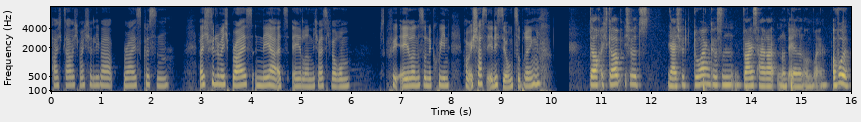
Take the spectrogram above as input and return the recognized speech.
Aber ich glaube, ich möchte lieber Bryce küssen. Weil ich fühle mich Bryce näher als Aelin. Ich weiß nicht warum. Das Gefühl, Aelin ist so eine Queen. Komm, ich schaff's eh nicht, sie umzubringen. Doch, ich glaube, ich würde ja, ich würde Dorian küssen, Bryce heiraten und Aelin umbringen. Obwohl.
